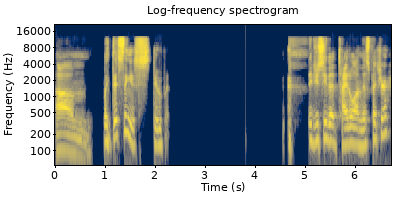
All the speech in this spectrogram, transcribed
Um, Like this thing is stupid. did you see the title on this picture?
